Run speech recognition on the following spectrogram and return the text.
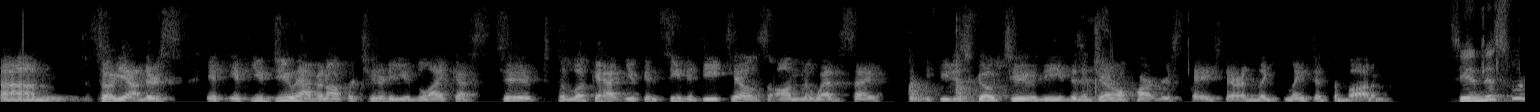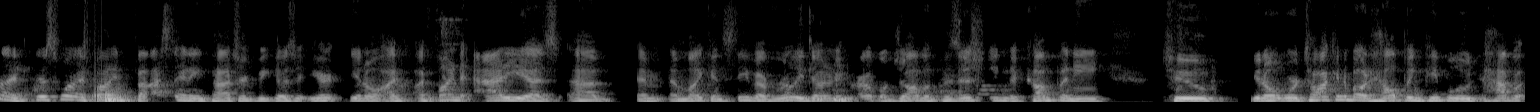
Um, so yeah, there's if, if you do have an opportunity you'd like us to, to look at, you can see the details on the website. If you just go to the there's a general partners page there and link, linked at the bottom. See, and this is what I this is what I find fascinating, Patrick, because you're you know I, I find Addy as uh, and, and Mike and Steve have really done an incredible job of positioning the company to you know we're talking about helping people who have a,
